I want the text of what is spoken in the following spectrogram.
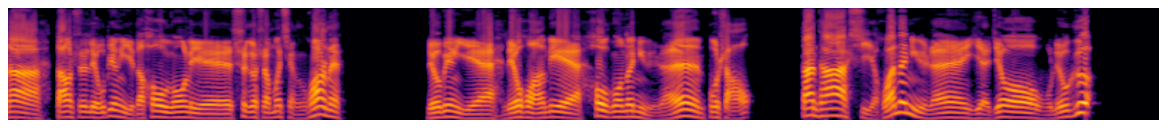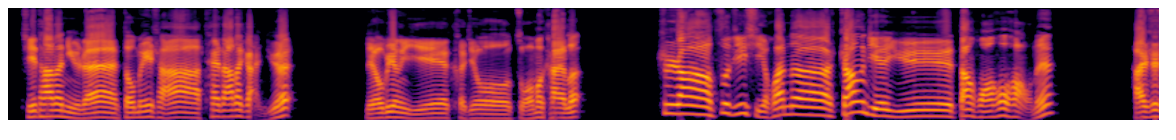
那当时刘病已的后宫里是个什么情况呢？刘病已，刘皇帝后宫的女人不少，但他喜欢的女人也就五六个，其他的女人都没啥太大的感觉。刘病已可就琢磨开了，是让自己喜欢的张婕妤当皇后好呢？还是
